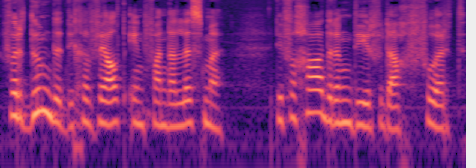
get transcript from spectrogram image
verdoem dit die geweld en vandalisme. Die vergadering duur vandag voort.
